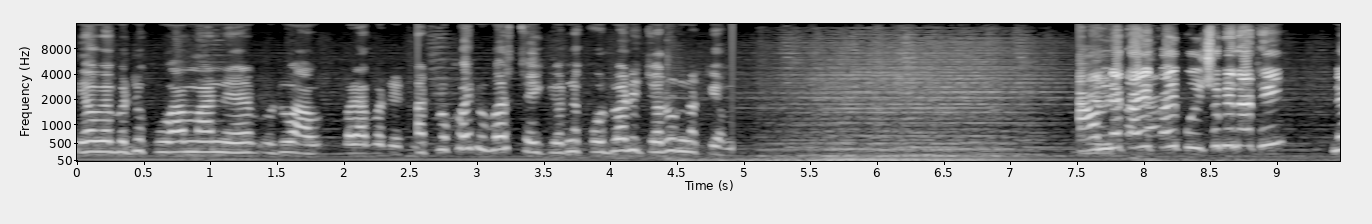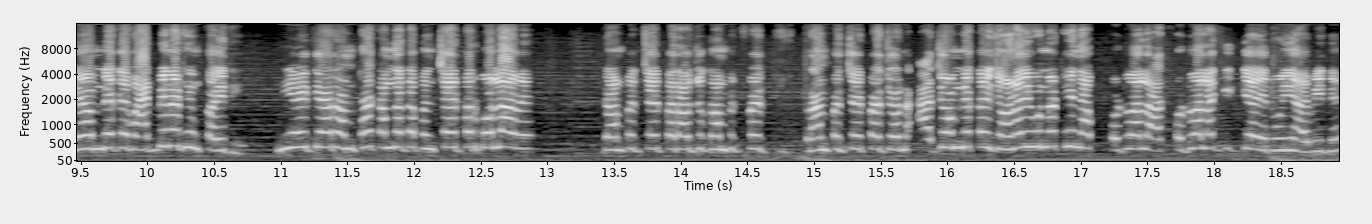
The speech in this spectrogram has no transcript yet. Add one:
એ હવે બધું કુવામાં ને બધું આવ- બરાબર રહેતું. આટલું ખોદ્યું બસ થઈ ગયું ને ખોદવાની જરૂર નથી અમે અમને કઈ કઈ પૂછ્યું બી નથી ને અમને કઈ વાત બી નથી કરી. ત્યાં રમઠા ત્યારે અમઠા કામના પંચાયત પર બોલાવે. ગ્રામ પંચાયત પર આવજો ગ્રામ પંચાયત ગ્રામ પંચાયત પર જાઓ આજે અમને કઈ જણાવ્યું નથી ને પડવા ખોડવા લાગ ગયા અહીં આવીને.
